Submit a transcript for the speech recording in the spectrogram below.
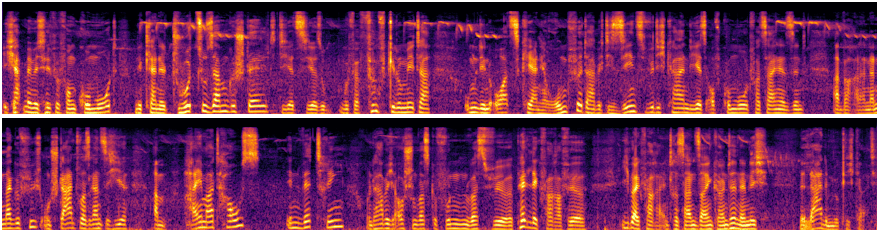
Ich habe mir mit Hilfe von Komoot eine kleine Tour zusammengestellt, die jetzt hier so ungefähr fünf Kilometer um den Ortskern herumführt. Da habe ich die Sehenswürdigkeiten, die jetzt auf Komoot verzeichnet sind, einfach aneinandergefügt und starte das Ganze hier am Heimathaus in Wettring. Und da habe ich auch schon was gefunden, was für Pedelec-Fahrer, für E-Bike-Fahrer interessant sein könnte, nämlich eine Lademöglichkeit.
